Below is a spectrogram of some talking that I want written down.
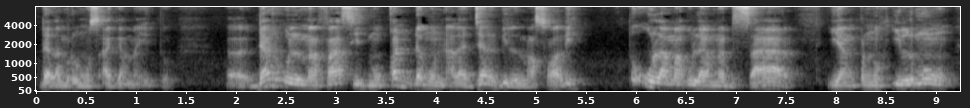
dalam rumus agama itu. E, darul mafasid muqaddamun ala jalbil masalih. Itu ulama-ulama besar yang penuh ilmu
